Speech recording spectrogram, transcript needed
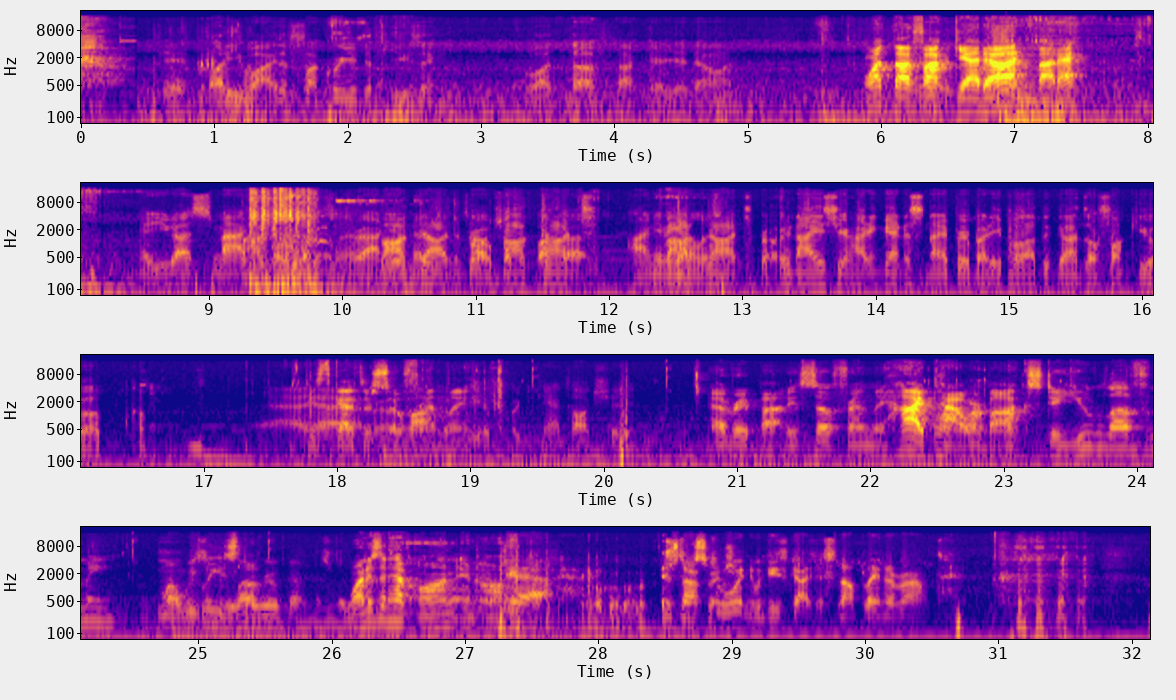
Shit, buddy, why the fuck were you defusing? What the fuck are you doing? What the fuck you doing, buddy? Hey, you got smacked both seconds in the round. You have Bog dodge, bro. talk. Bog dodge. I ain't even gonna Bog listen. dodge, bro. Nice, you're hiding behind a sniper, buddy. Pull out the guns, I'll fuck you up. Come. Yeah, These yeah, guys are bro. so Bottom friendly. You can't talk shit. Everybody's so friendly. Hi, Power Box. Do you love me? Come on, Wheezy. Please pull out a love real me. gun. That's what Why does it have on and off? Yeah. There's It's no time to switch. win with these guys. It's not playing around.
